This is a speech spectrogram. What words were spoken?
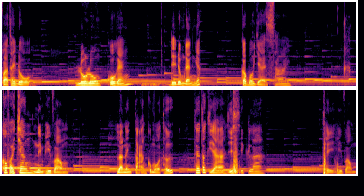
và thái độ luôn luôn cố gắng để đúng đắn nhất. Có bao giờ sai? Có phải chăng niềm hy vọng là nền tảng của mọi thứ? Theo tác giả Jessica thì hy vọng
